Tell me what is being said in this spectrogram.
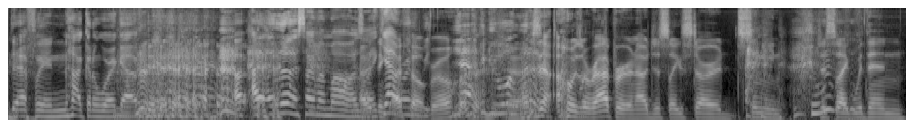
definitely not gonna work out. For me. I, I literally was talking to my mom. I was I like, think yeah, I we're felt, be- bro. Yeah, well, I was- I was a rapper and I just like started singing just like within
